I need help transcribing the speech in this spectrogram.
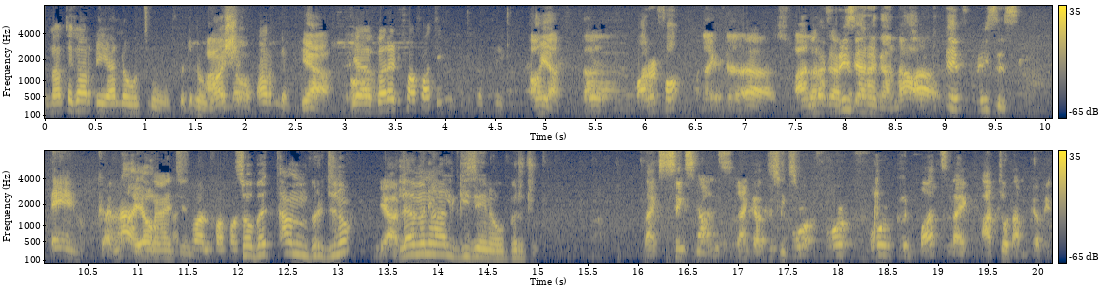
እናንተ ጋር ያለው እንትኑ ምንድን ነው? Know. አይደለም Yeah. የበረድ ፏፏቴ. እና በጣም ብርድ ነው። ለምን ያህል ጊዜ ነው ብርዱ? like six months, like uh, six four, four, four good months, like after I'm coming.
